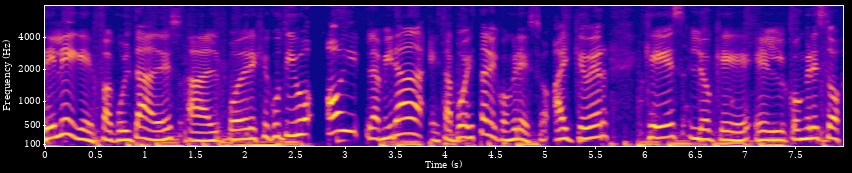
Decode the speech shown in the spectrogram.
delegue facultades al Poder Ejecutivo, hoy la mirada está puesta en el Congreso. Hay que ver qué es lo que el Congreso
